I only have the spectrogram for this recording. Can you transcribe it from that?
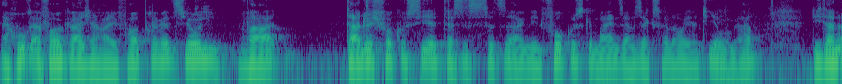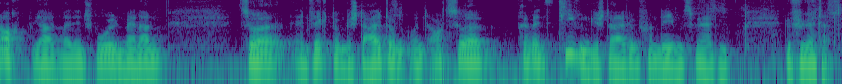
äh, hocherfolgreiche HIV-Prävention war dadurch fokussiert, dass es sozusagen den Fokus gemeinsam sexueller Orientierung gab, die dann auch ja, bei den schwulen Männern zur Entwicklung, Gestaltung und auch zur präventiven Gestaltung von Lebenswelten geführt hat.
